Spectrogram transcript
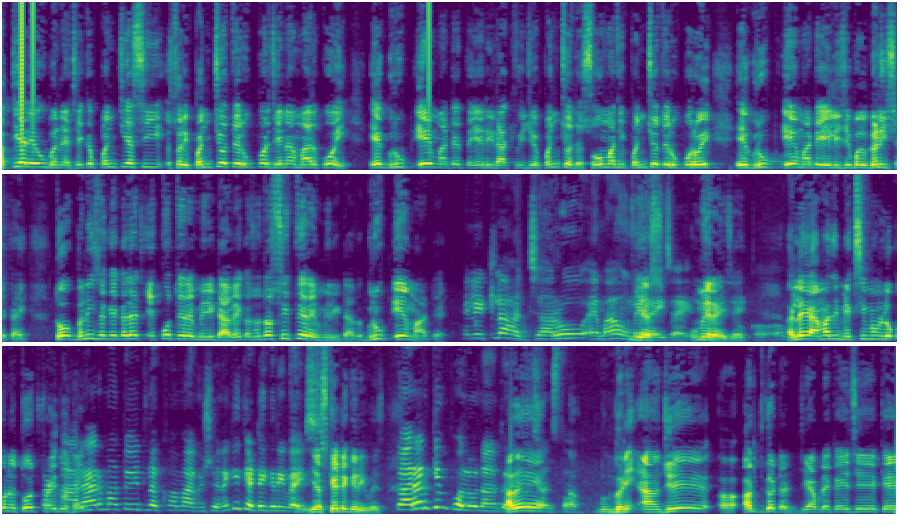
અત્યારે એવું બને છે કે પંચ્યાસી સોરી પંચોતેર ઉપર જેના માર્ક હોય એ ગ્રુપ એ માટે તૈયારી રાખવી જોઈએ. પંચોતેર સો માંથી પંચોતેર ઉપર હોય એ ગ્રુપ એ માટે એલિજિબલ ગણી શકાય. તો બની શકે કદાચ એકોતેરે મિનિટ આવે અથવા તો સિત્તેરે મિનિટ આવે ગ્રુપ એ માટે. એટલે એટલા હજારો એમાં ઉમેરાઈ જાય ઉમેરાઈ જાય. એટલે આમાંથી મેક્સિમમ લોકોને તો જ ફાયદો થાય. RR માં તો એ જ લખવામાં આવ્યું છે ને કે category wise yes category wise તો આરઆર કેમ ફોલો ના કરે હવે સંસ્થા? ઘણી જે અર્થઘટન જે આપણે કહીએ છીએ કે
